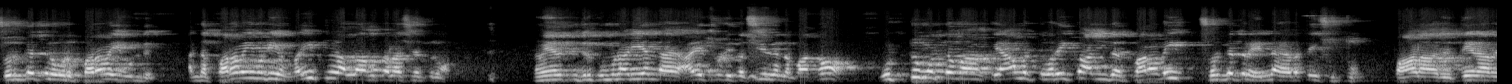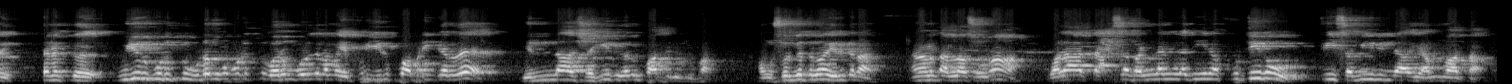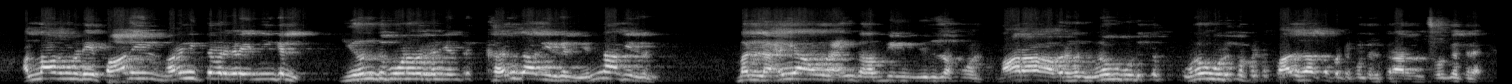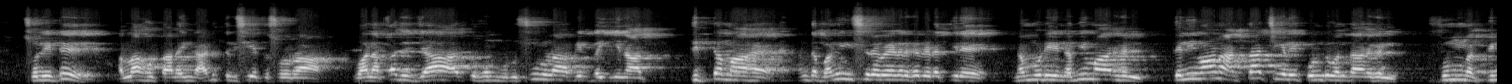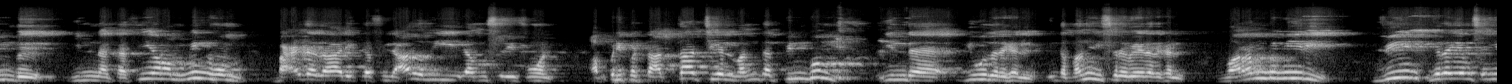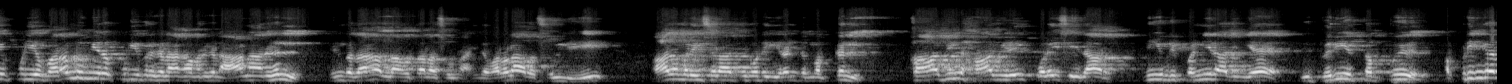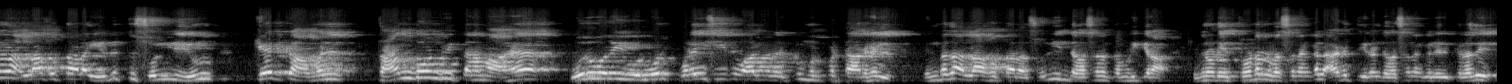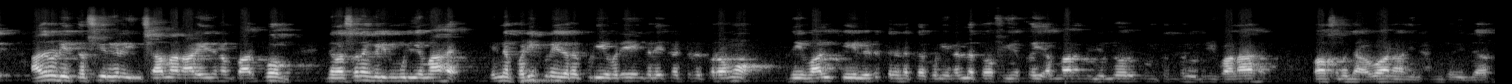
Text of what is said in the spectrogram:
சொர்க்கத்துல ஒரு பறவை உண்டு. அந்த பறவையினுடைய வயிற்று அல்லாஹு தாலா சேர்த்துருவான். நம்ம இதற்கு- முன்னாடியே அந்த ஆயத்தினுடைய தப்சீர்கள்ல பார்த்தோம். ஒட்டுமொத்தமாக கியாமத்து வரைக்கும் அந்த பறவை சொர்க்கத்துல எல்லா இடத்தையும் சுற்றும் பாலாறு தேனாறு தனக்கு உயிர் கொடுத்து உடம்பு கொடுத்து வரும் பொழுது நம்ம எப்படி இருப்போம் அப்படிங்கிறத எல்லா ஷஹீதுகளும் பார்த்துக்கிட்டு இருப்பாங்க. அவங்க சொர்க்கத்துல தான் இருக்கிறாங்க. அதனால தான் அல்லாஹ் சொல்றான் வலா தஹ்சபன்னல்லதீன குதிரு ஃபீ சபீலில்லாஹி அம்வாத்தா அல்லாஹ்வுடைய பாதையில் மரணித்தவர்களை நீங்கள் இறந்து போனவர்கள் என்று கருதாதீர்கள் எண்ணாதீர்கள். பல் அஹையாவும் ஐந்து ரப்பியும் யுர்ஸகூன் மாறாக அவர்கள் உணவு கொடுக்க உணவு கொடுக்கப்பட்டு பாதுகாக்கப்பட்டு கொண்டிருக்கிறார்கள் சொர்க்கத்துல. சொல்லிட்டு அல்லாஹு தாலா இங்க அடுத்த விஷயத்தை சொல்றான். வலகது ஜாஅத்துஹும் ருசூலுனா பில் பையினாத். திட்டமாக அந்த பனு இஸ்ரவேலர்களிடத்திலே நம்முடைய நபிமார்கள் தெளிவான அத்தாட்சிகளை கொண்டு வந்தார்கள். சும்ம பின்பு இன்ன கசீரம் மின்ஹும் அப்படிப்பட்ட அத்தாட்சிகள் வந்த பின்பும் இந்த யூதர்கள் இந்த பனு இஸ்ரவேலர்கள் வரம்பு மீறி வீண் விரயம் செய்யக்கூடிய வரம்பு மீறக்கூடியவர்களாக அவர்கள் ஆனார்கள் என்பதாக அல்லாஹு தாலா சொல்றான். இந்த வரலாறை சொல்லி ஆதம் அலை சலாத்தினுடைய இரண்டு மக்கள் காவில் ஹாவிலை கொலை செய்தார். நீங்க இப்படி பண்ணிடாதீங்க இது பெரிய தப்பு. அப்படிங்கறத அல்லாஹு எடுத்து சொல்லியும் கேட்காமல் தான் தோன்றித்தனமாக ஒருவரை ஒருவர் கொலை செய்து வாழ்வதற்கு முற்பட்டார்கள் என்பதை அல்லாஹுத்தாலா சொல்லி இந்த வசனத்தை முடிக்கிறான். இதனுடைய தொடர் வசனங்கள் அடுத்து இரண்டு வசனங்கள் இருக்கிறது. அதனுடைய தப்சீர்களை இன்ஷால்லா நாளைய தினம் பார்ப்போம். இந்த வசனங்களின் மூலியமாக என்ன படிப்பினை தரக்கூடிய விடயங்களை கற்றிருக்கிறோமோ அதை வாழ்க்கையில் எடுத்து நடக்கக்கூடிய நல்ல தோஃபியத்தை அல்லாஹ் எல்லோருக்கும் தந்தல் புரிவானாக. வாசுறது அவானானில் அஹமதுல்லாஹ்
